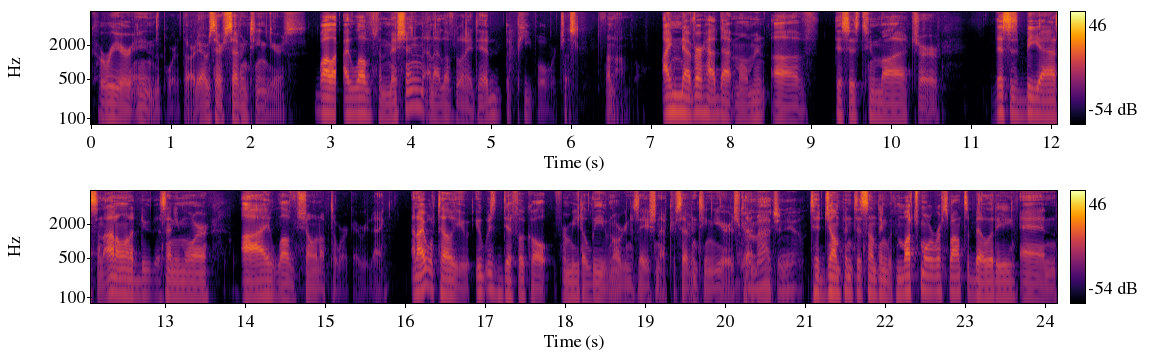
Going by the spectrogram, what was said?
career in the Port Authority. I was there 17 years. While I loved the mission and I loved what I did, the people were just phenomenal. I never had that moment of this is too much or this is BS and I don't want to do this anymore. I love showing up to work every day. And I will tell you, it was difficult for me to leave an organization after 17 years. Can imagine, yeah. to jump into something with much more responsibility and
